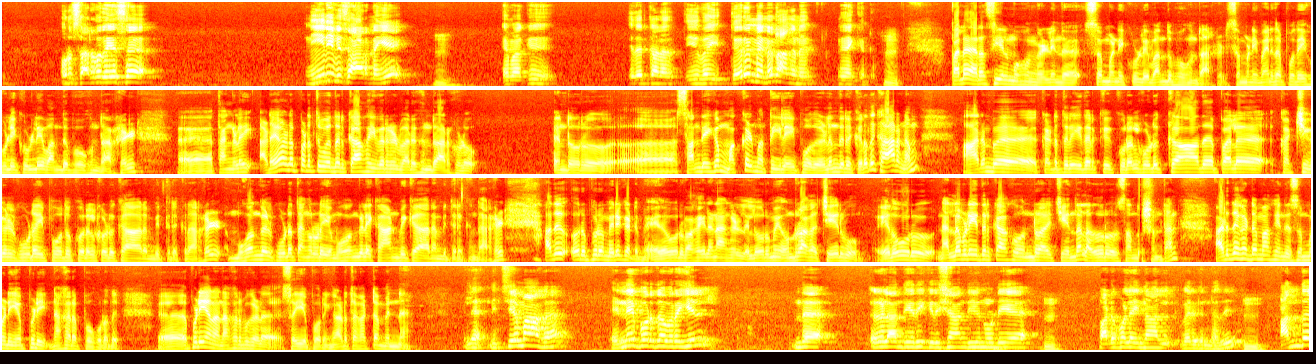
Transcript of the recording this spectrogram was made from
ஒரு சர்வதேச நீதி விசாரணையே எமக்கு இதற்கான தீர்வை தரும் என நாங்கள் நினைக்கின்றோம். பல அரசியல் முகங்கள் இந்த செம்மணிக்குள்ளே வந்து போகின்றார்கள். செம்மணி மனித புதைகுழிக்குள்ளே வந்து போகின்றார்கள். தங்களை அடையாளப்படுத்துவதற்காக இவர்கள் வருகின்றார்களோ? என்ற ஒரு சந்தேகம் மக்கள் மத்தியில் இப்போது எழுந்திருக்கிறது. காரணம் ஆரம்ப கட்டத்தில் இதற்கு குரல் கொடுக்காத பல கட்சிகள் கூட இப்போது குரல் கொடுக்க ஆரம்பித்திருக்கிறார்கள். முகங்கள் கூட தங்களுடைய முகங்களை காண்பிக்க ஆரம்பித்திருக்கின்றார்கள். அது ஒரு புறம் இருக்கட்டும். ஏதோ ஒரு வகையில் நாங்கள் எல்லோருமே ஒன்றாக சேர்வோம். ஏதோ ஒரு நல்ல விடயத்திற்காக ஒன்றாக சேர்ந்தால் அது ஒரு சந்தோஷம் தான் அடுத்த கட்டமாக இந்த செம்மணி எப்படி நகரப் போகிறது எப்படியான நகர்வுகளை செய்ய போகிறீங்க அடுத்த கட்டம் என்ன? இல்லை நிச்சயமாக என்னை பொறுத்தவரையில் இந்த ஏழாம் தேதி கிருஷாந்தியினுடைய படுகொலை நாள் வருகின்றது. அந்த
